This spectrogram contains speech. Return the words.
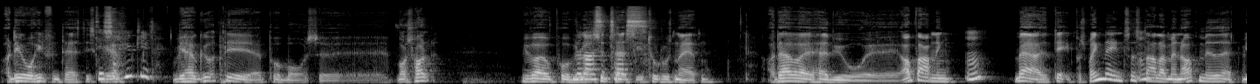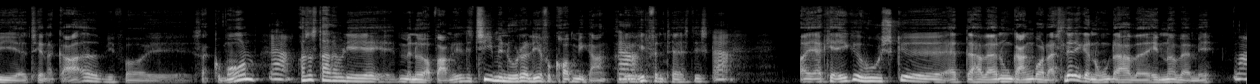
Og det er jo helt fantastisk. Det er så hyggeligt. Vi har jo gjort det øh, på vores, øh, vores hold. Vi var jo på Velocitas. Velocitas i 2018. Og der var, havde vi jo øh, opvarmning. Mm. Hver dag på springdagen, så starter mm. man op med, at vi øh, tænder gardet, vi får øh, sagt godmorgen, Ja. og så starter vi lige øh, med noget opvarmning. Det er 10 minutter lige at få kroppen i gang, og ja. det er jo helt fantastisk. Ja. Og jeg kan ikke huske, at der har været nogle gange, hvor der slet ikke er nogen, der har været henne og været med. Nej.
